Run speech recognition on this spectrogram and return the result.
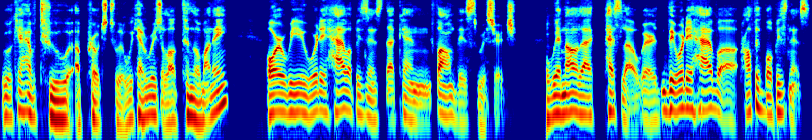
We can have two approach to it. We can raise a lot of tons of money, or we already have a business that can fund this research. We're not like Tesla, where they already have a profitable business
